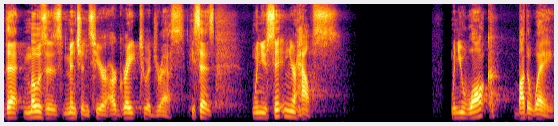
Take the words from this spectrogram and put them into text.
that Moses mentions here are great to address. He says, when you sit in your house, when you walk by the way,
